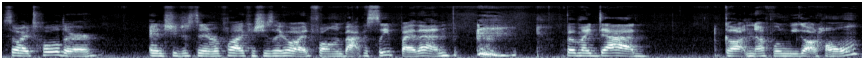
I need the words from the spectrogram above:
So I told her, and she just didn't reply because she's like, "Oh, I'd fallen back asleep by then." but my dad gotten up when we got home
